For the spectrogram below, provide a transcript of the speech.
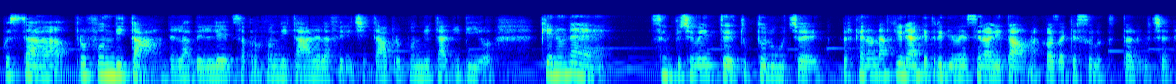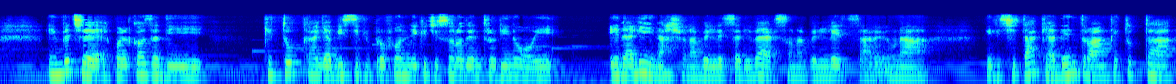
questa profondità della bellezza, profondità della felicità, profondità di Dio, che non è semplicemente tutto luce, perché non ha più neanche tridimensionalità una cosa che è solo tutta luce, e invece è qualcosa di, che tocca gli abissi più profondi che ci sono dentro di noi e da lì nasce una bellezza diversa, una bellezza e una felicità che ha dentro anche tutta,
